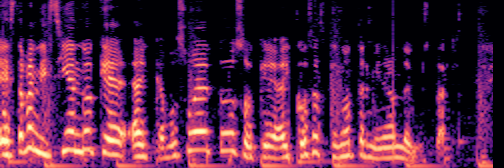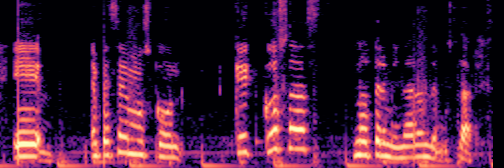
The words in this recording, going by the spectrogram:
estaban diciendo que hay cabos sueltos o que hay cosas que no terminaron de gustarles. Eh, empecemos con qué cosas no terminaron de gustarles.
